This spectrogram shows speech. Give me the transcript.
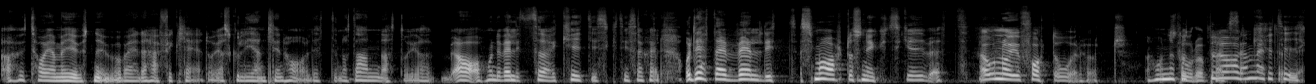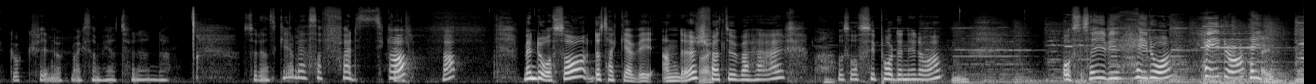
ja, hur tar jag mig ut nu och vad är det här för kläder? Jag skulle egentligen ha lite något annat. Och jag, ja, hon är väldigt sådär, kritisk till sig själv. Och detta är väldigt smart och snyggt skrivet. Ja, hon har ju fått oerhört Hon har fått bra kritik och fin uppmärksamhet för denna. Så den ska jag läsa färdigt ikväll. Ja. ja. Men då så, då tackar vi Anders Tack. för att du var här hos oss i podden idag. Mm. Och så säger vi hej då. Hej då. Hej. hej.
